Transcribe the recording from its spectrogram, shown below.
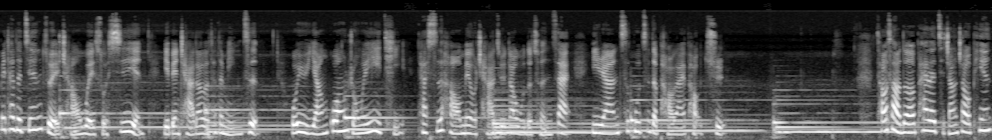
被它的尖嘴长尾所吸引，也便查到了它的名字。我与阳光融为一体。他丝毫没有察觉到我的存在，依然自顾自地跑来跑去。草草地拍了几张照片，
